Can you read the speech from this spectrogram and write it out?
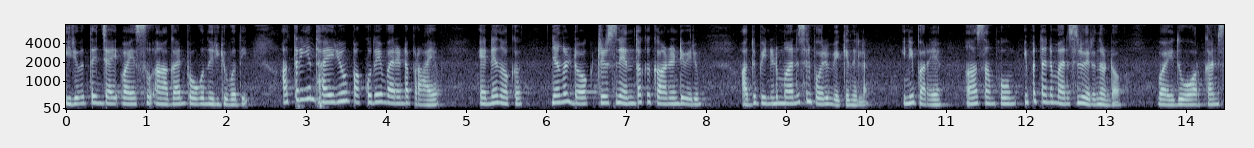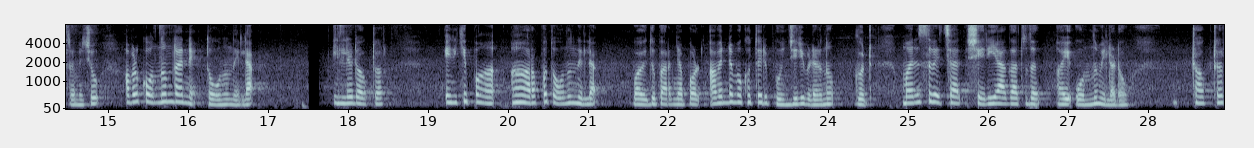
ഇരുപത്തഞ്ചായി വയസ്സ് ആകാൻ പോകുന്ന ഒരു യുവതി. അത്രയും ധൈര്യവും പക്വതയും വരേണ്ട പ്രായം. എന്നെ നോക്ക് ഞങ്ങൾ ഡോക്ടേഴ്സിന് എന്തൊക്കെ കാണേണ്ടി വരും? അത് പിന്നീട് മനസ്സിൽ പോലും വെക്കുന്നില്ല. ഇനി പറയാം ആ സംഭവം ഇപ്പം തന്നെ മനസ്സിൽ വരുന്നുണ്ടോ? വൈദു ഓർക്കാൻ ശ്രമിച്ചു. അവൾക്കൊന്നും തന്നെ തോന്നുന്നില്ല. ഇല്ല ഡോക്ടർ. എനിക്കിപ്പോൾ ആ- അറപ്പ് തോന്നുന്നില്ല. വൈദു പറഞ്ഞപ്പോൾ അവന്റെ മുഖത്തൊരു പുഞ്ചിരി വിടർന്നു. ഗുഡ്. മനസ്സ് വെച്ചാൽ ശരിയാകാത്തത് ആയി ഒന്നുമില്ലടോ. ഡോക്ടർ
